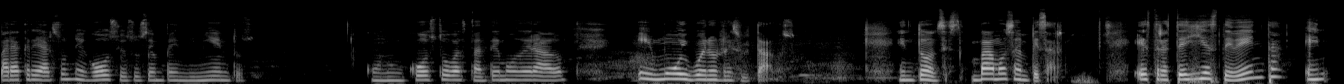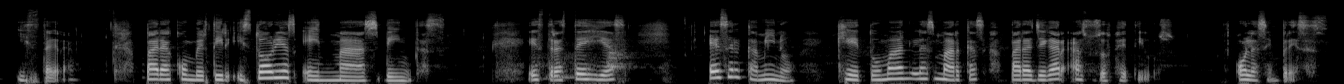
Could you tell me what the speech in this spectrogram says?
para crear sus negocios, sus emprendimientos, con un costo bastante moderado y muy buenos resultados. Entonces, vamos a empezar. Estrategias de venta en Instagram para convertir historias en más ventas. Estrategias es el camino que toman las marcas para llegar a sus objetivos o las empresas.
